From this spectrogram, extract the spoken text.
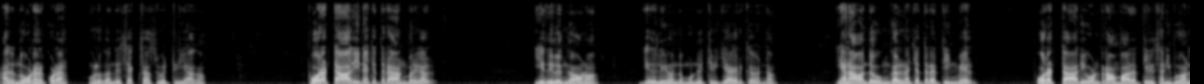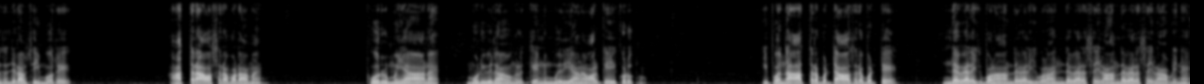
அது வந்து உடனுக்குடன் உங்களுக்கு வந்து சக்ஸஸ் வெற்றியாகும். போராட்டாதி நட்சத்திர அன்பர்கள் எதிலும் கவனம் எதுலேயும் வந்து முன்னெச்சரிக்கையாக இருக்க வேண்டும். ஏன்னா வந்து உங்கள் நட்சத்திரத்தின் மேல் போராட்டாதி ஒன்றாம் பாதத்தில் சனி பகவான் சஞ்சாரம் செய்யும்போது ஆத்திர அவசரப்படாமல் பொறுமையான முடிவு தான் உங்களுக்கு நிம்மதியான வாழ்க்கையை கொடுக்கும். இப்போ வந்து ஆத்திரப்பட்டு அவசரப்பட்டு இந்த வேலைக்கு போகலாம் அந்த வேலைக்கு போகலாம் இந்த வேலை செய்யலாம் அந்த வேலை செய்யலாம் அப்படின்னு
